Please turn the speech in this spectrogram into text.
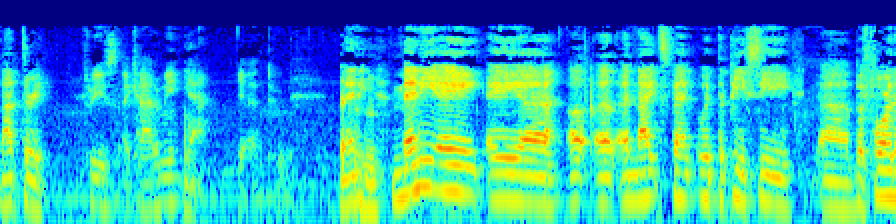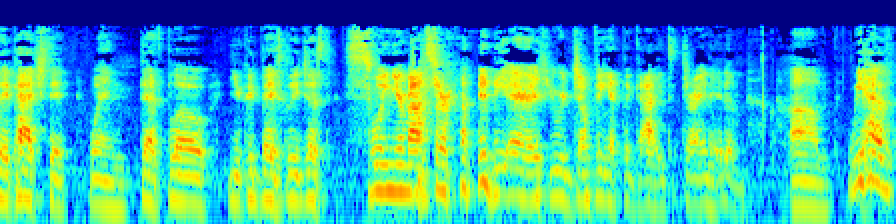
not three. Three's Academy. Yeah. Yeah, two. Many, many a a, uh, a a a night spent with the PC uh, before they patched it. When Death Blow, you could basically just swing your mouse around in the air as you were jumping at the guy to try and hit him. Um, we have,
